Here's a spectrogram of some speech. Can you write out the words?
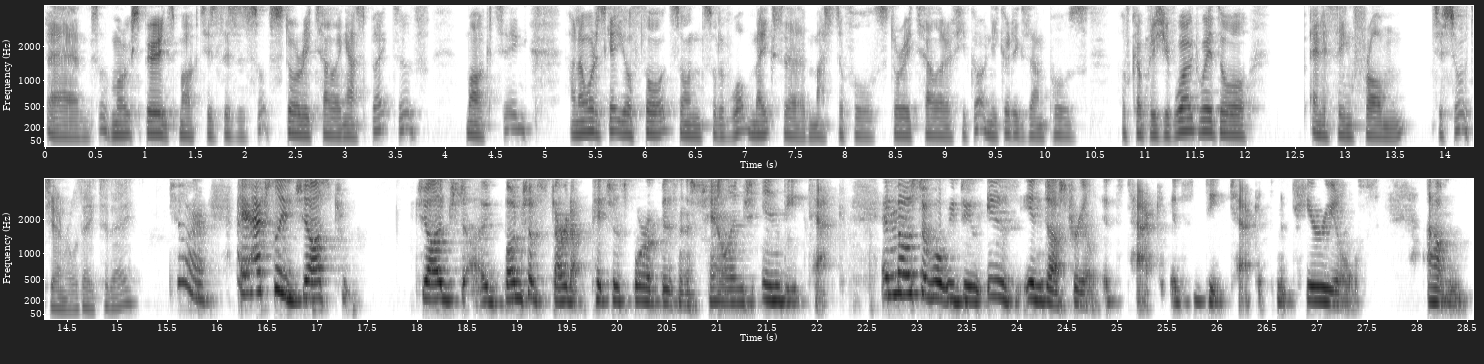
um, sort of more experienced marketers, there's a sort of storytelling aspect of marketing. And I wanted to get your thoughts on sort of what makes a masterful storyteller, if you've got any good examples of companies you've worked with or anything from just sort of general day to day? Sure. I actually just judged a bunch of startup pitches for a business challenge in deep tech. And most of what we do is industrial. It's tech, it's deep tech, it's materials. Um,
